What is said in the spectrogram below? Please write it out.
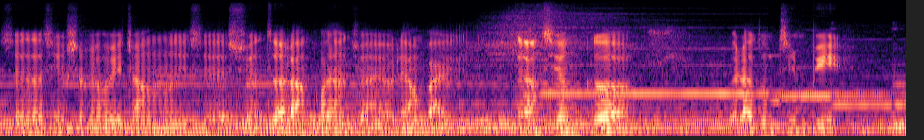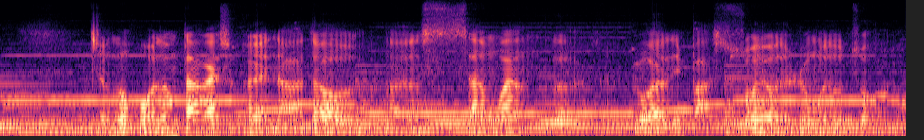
现在请神秘徽章一些选择栏扩展权有两百两千个未来动金币，整个活动大概是可以拿到好像三万个，如果你把所有的任务都做好的话。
